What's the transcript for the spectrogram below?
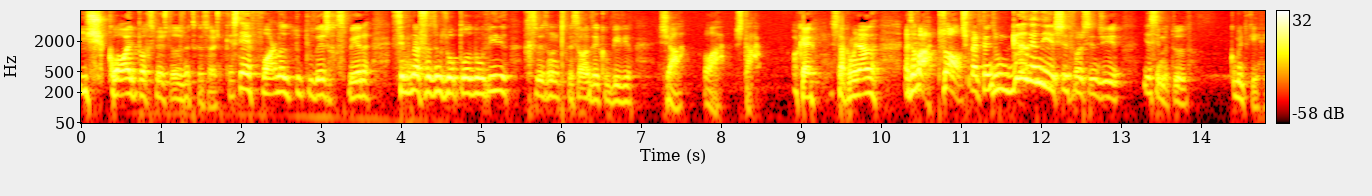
e escolhe para receber todas as notificações. Porque esta é a forma de tu poderes receber, sempre que nós fazemos o upload de um vídeo, recebes uma notificação a dizer que o vídeo já lá está. Ok? Está combinado? Então vá, pessoal, espero que tenhas um grande dia se for energia e acima de tudo, com muito aqui.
